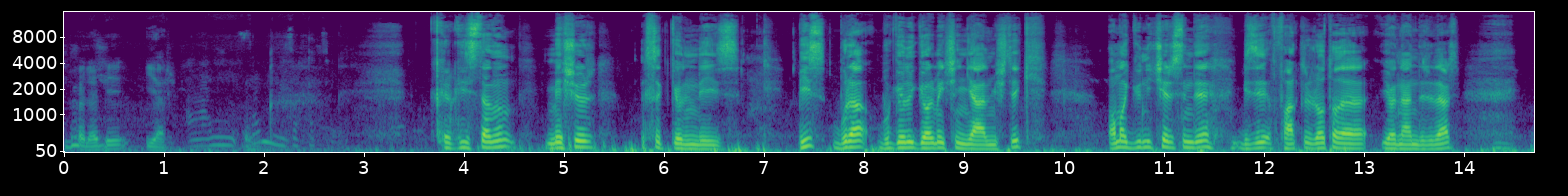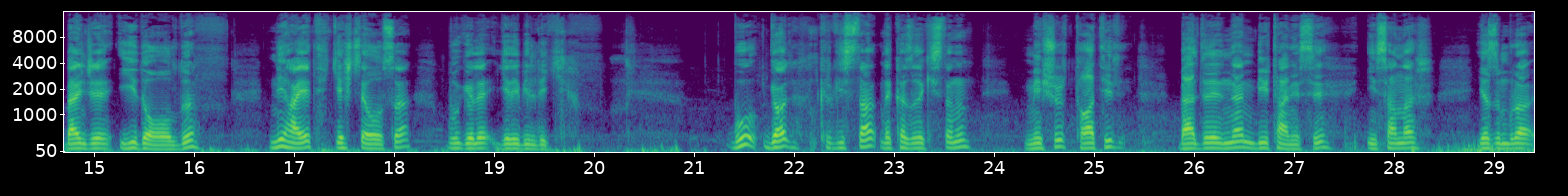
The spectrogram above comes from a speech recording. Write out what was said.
Böyle bir yer. Kırgızistan'ın meşhur Isık Gölü'ndeyiz. Biz bura bu gölü görmek için gelmiştik. Ama gün içerisinde bizi farklı rotalara yönlendirdiler. Bence iyi de oldu. Nihayet geç de olsa bu göle gelebildik. Bu göl Kırgızistan ve Kazakistan'ın meşhur tatil beldelerinden bir tanesi. İnsanlar yazın bura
